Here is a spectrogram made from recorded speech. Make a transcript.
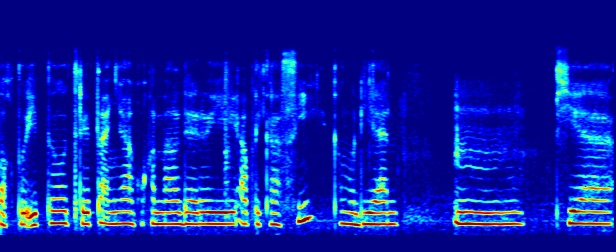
Waktu itu ceritanya aku kenal dari aplikasi, kemudian hmm, dia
